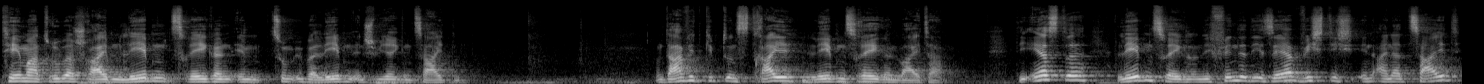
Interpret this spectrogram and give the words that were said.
Thema drüber schreiben, Lebensregeln im, zum Überleben in schwierigen Zeiten. Und David gibt uns drei Lebensregeln weiter. Die erste Lebensregel, und ich finde die sehr wichtig in einer Zeit,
